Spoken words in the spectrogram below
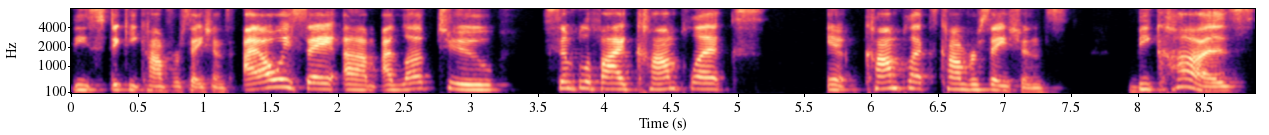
these sticky conversations. I always say um, I love to simplify complex, you know, complex conversations because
